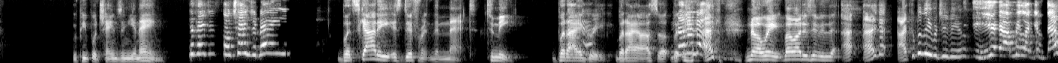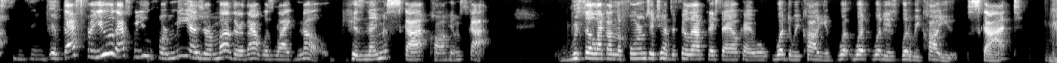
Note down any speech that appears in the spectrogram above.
with people changing your name. Did they just gonna change your name? But Scotty is different than Matt to me. But I agree. But I also, but No, no, no. I, no, wait, Mama just hit me. I, I, got- I can believe what you feel. Yeah, I mean, like if that's if that's for you, that's for you. For me as your mother, that was like, no, his name is Scott. Call him Scott. We still like on the forms that you have to fill out. They say, okay, well, what do we call you? What what what is what do we call you? Scott.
